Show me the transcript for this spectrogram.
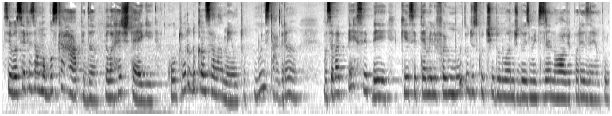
Se você fizer uma busca rápida pela hashtag cultura do cancelamento no Instagram, você vai perceber que esse tema ele foi muito discutido no ano de 2019, por exemplo.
